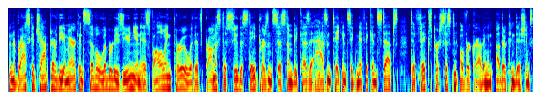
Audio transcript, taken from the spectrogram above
The Nebraska chapter of the American Civil Liberties Union is following through with its promise to sue the state prison system because it hasn't taken significant steps to fix persistent overcrowding and other conditions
